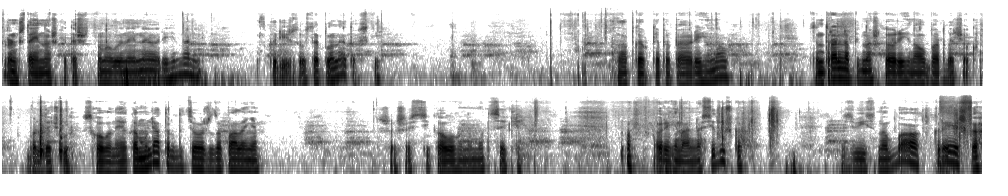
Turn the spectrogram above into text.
Кронштейн ножки теж встановлений не оригінальний. Скоріш за все планетовський. Лапка в КПП оригінал. Центральна підножка оригінал бардачок. В бардачку схований акумулятор до цього ж запалення. Що щось цікавого на мотоциклі. Ну, оригінальна сідушка. Звісно, бак, кришка.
